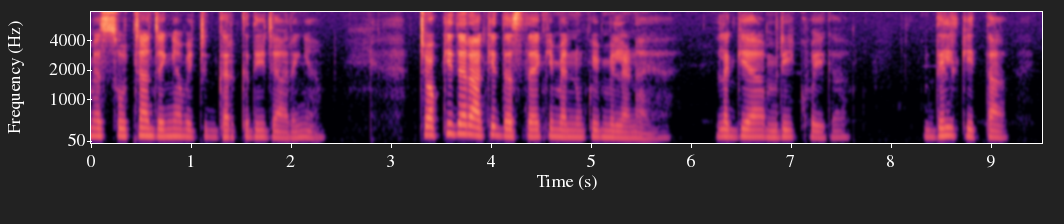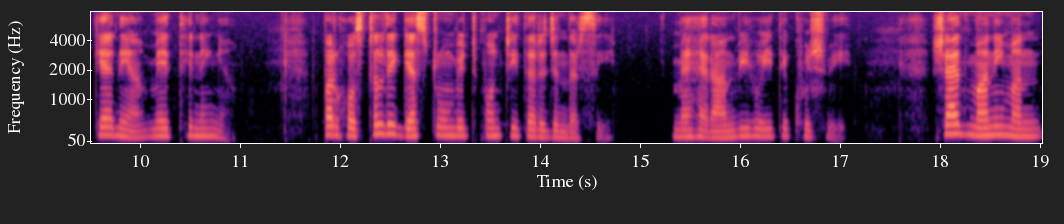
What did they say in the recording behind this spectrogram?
ਮੈਂ ਸੋਚਾਂ ਜਈਆਂ ਵਿੱਚ ਗਰਕਦੀ ਜਾ ਰਹੀ ਹਾਂ ਚੌਕੀਦਾਰ ਆ ਕੇ ਦੱਸਦਾ ਹੈ ਕਿ ਮੈਨੂੰ ਕੋਈ ਮਿਲਣ ਆਇਆ ਹੈ। ਲੱਗਿਆ ਅਮਰੀਕ ਹੋਏਗਾ। ਦਿਲ ਕੀਤਾ, ਕਹਿ ਦਿਆਂ, ਮੈਂ ਇੱਥੇ ਨਹੀਂ ਆ। ਪਰ ਹੋਸਟਲ ਦੇ ਗੈਸਟ ਰੂਮ ਵਿੱਚ ਪਹੁੰਚੀ ਤਾਂ ਰਜਿੰਦਰ ਸੀ। ਮੈਂ ਹੈਰਾਨ ਵੀ ਹੋਈ ਤੇ ਖੁਸ਼ ਵੀ। ਸ਼ਾਇਦ ਮਾਨੀ ਮਨ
